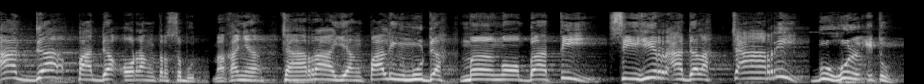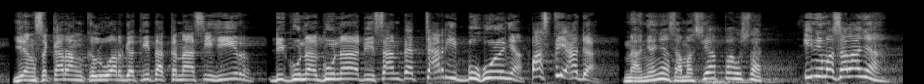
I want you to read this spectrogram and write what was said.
ada pada orang tersebut. Makanya cara yang paling mudah mengobati sihir adalah cari buhul itu. Yang sekarang keluarga kita kena sihir, diguna-guna, disantet, cari buhulnya. Pasti ada. Nanyanya sama siapa Ustadz? Ini masalahnya.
